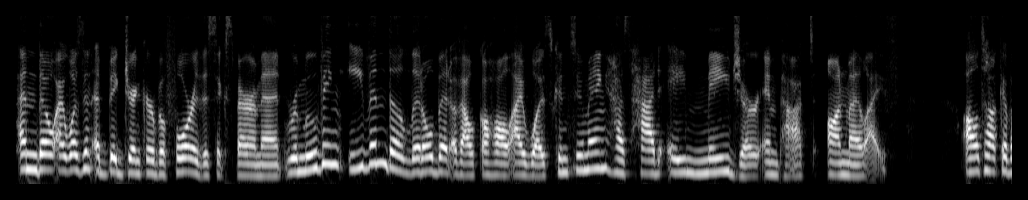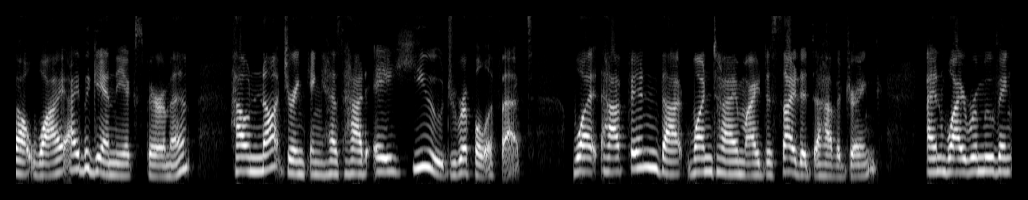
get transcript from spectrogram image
And though I wasn't a big drinker before this experiment, removing even the little bit of alcohol I was consuming has had a major impact on my life. I'll talk about why I began the experiment, how not drinking has had a huge ripple effect, what happened that one time I decided to have a drink, and why removing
